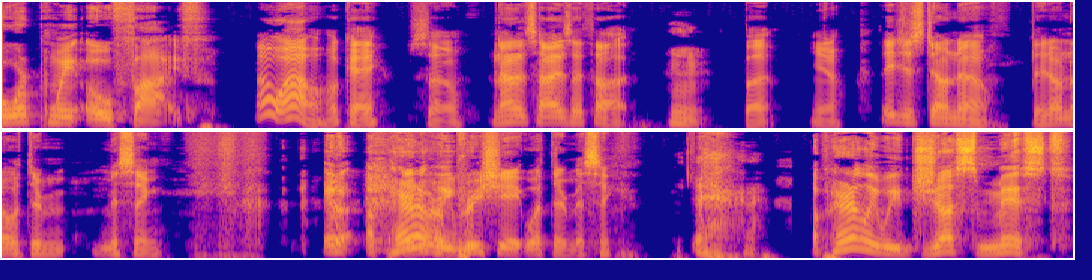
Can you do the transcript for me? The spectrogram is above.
4.05. Oh wow, okay. So not as high as I thought. Hmm. But, you know, they just don't know. They don't know what they're m- missing. And they apparently, don't appreciate what they're missing. apparently we just missed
